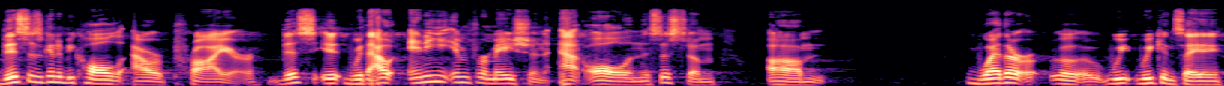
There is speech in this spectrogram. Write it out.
this is going to be called our prior. This, it, without any information at all in the system, um, whether uh, we, we can say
